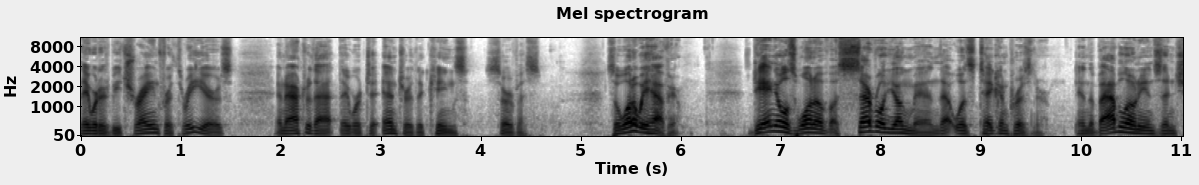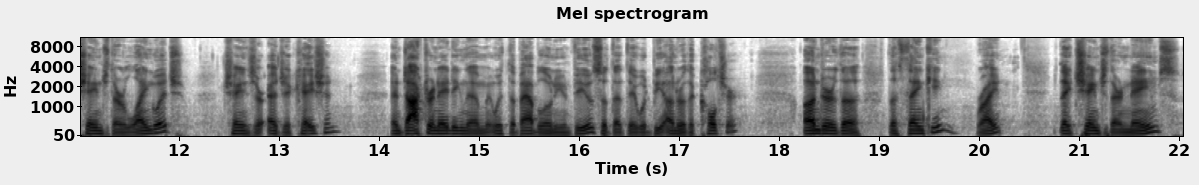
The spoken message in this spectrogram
They were to be trained for three years and after that they were to enter the king's service. So what do we have here? Daniel is one of several young men that was taken prisoner, and the Babylonians then changed their language, changed their education, indoctrinating them with the Babylonian view so that they would be under the culture, under the, the thinking, right? They changed their names.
